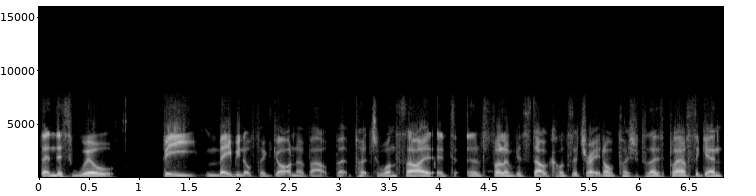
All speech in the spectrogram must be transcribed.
then this will be maybe not forgotten about, but put to one side, and, and Fulham can start concentrating on pushing for those playoffs again.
